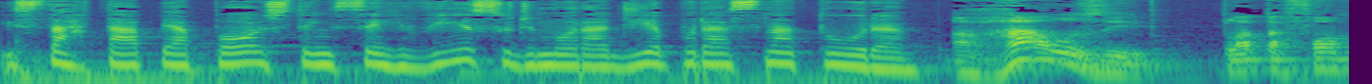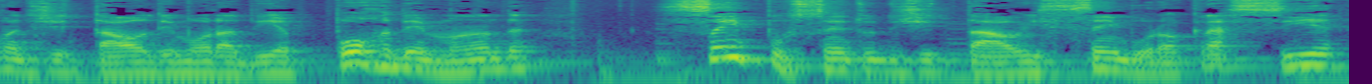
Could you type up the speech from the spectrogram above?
Startup aposta em serviço de moradia por assinatura. A House, plataforma digital de moradia por demanda, 100% digital e sem burocracia,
